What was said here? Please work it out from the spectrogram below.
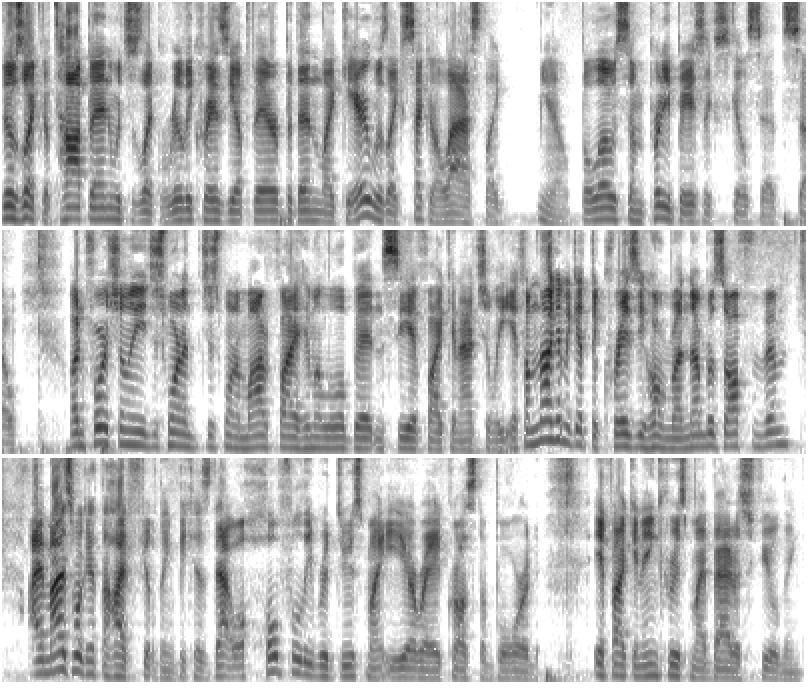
there was like the top end, which is like really crazy up there, but then like Gary was like second to last, like you know below some pretty basic skill sets. So unfortunately, just want to just want to modify him a little bit and see if I can actually, if I'm not going to get the crazy home run numbers off of him, I might as well get the high fielding because that will hopefully reduce my ERA across the board if I can increase my batter's fielding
